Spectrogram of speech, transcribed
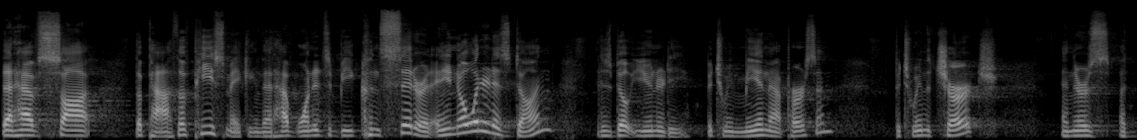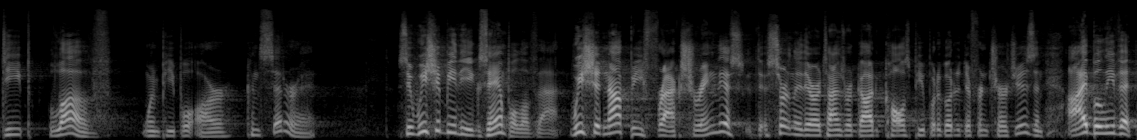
that have sought the path of peacemaking, that have wanted to be considerate. And you know what it has done? It has built unity between me and that person, between the church, and there's a deep love when people are considerate. See, we should be the example of that. We should not be fracturing this. Certainly, there are times where God calls people to go to different churches, and I believe that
